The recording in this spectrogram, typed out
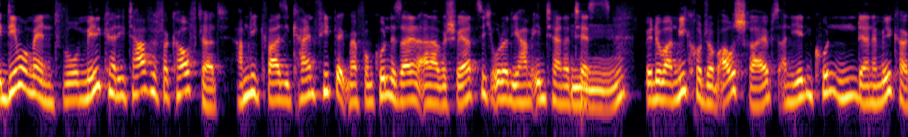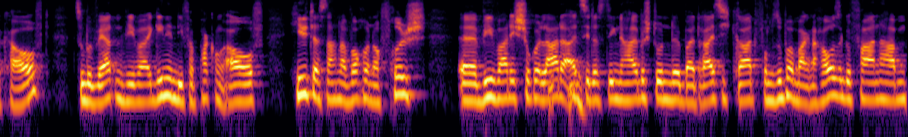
in dem Moment, wo Milka die Tafel verkauft hat, haben die quasi kein Feedback mehr vom Kunde, es sei denn, einer beschwert sich oder die haben interne Tests. Wenn du mal einen Mikrojob ausschreibst, an jeden Kunden, der eine Milka kauft, zu bewerten, wie war, ging denn die Verpackung auf, hielt das nach einer Woche noch frisch, äh, wie war die Schokolade, als sie das Ding eine halbe Stunde bei 30 Grad vom Supermarkt nach Hause gefahren haben.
